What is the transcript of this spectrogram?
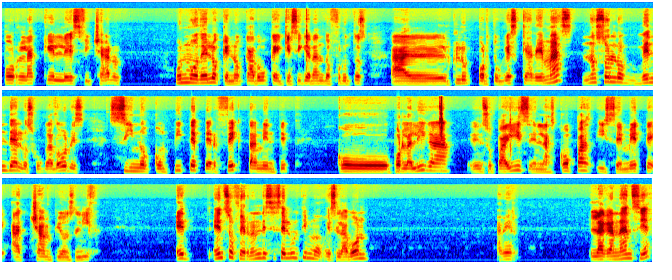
por la que les ficharon un modelo que no caduca y que sigue dando frutos al club portugués, que además no solo vende a los jugadores, sino compite perfectamente por la liga en su país, en las copas y se mete a Champions League. Enzo Fernández es el último eslabón. A ver, la ganancia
